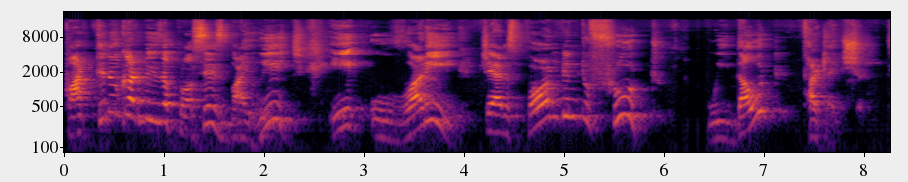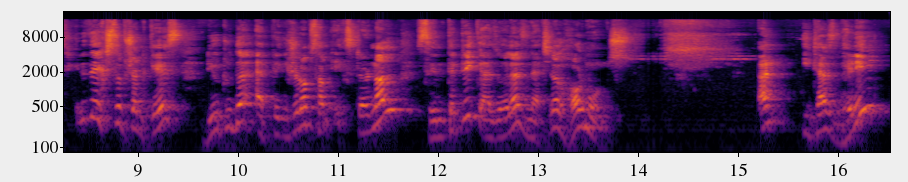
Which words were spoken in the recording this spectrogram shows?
Parthenocarpy is the process by which a ovary transformed into fruit without fertilization. It is the exception case due to the application of some external synthetic as well as natural hormones. And it has very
